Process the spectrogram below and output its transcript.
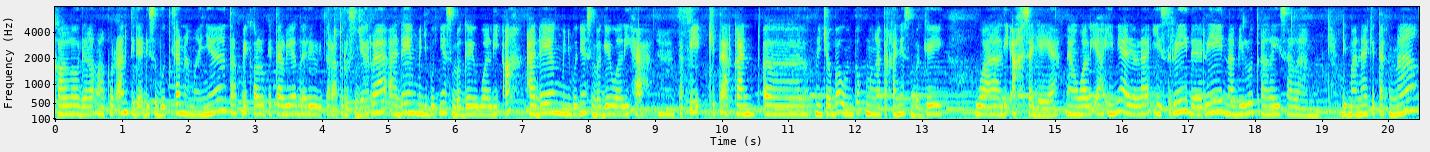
kalau dalam Al-Quran tidak disebutkan namanya, tapi kalau kita lihat dari literatur sejarah, ada yang menyebutnya sebagai waliah, ada yang menyebutnya sebagai walihah. Nah, tapi kita akan e, mencoba untuk mengatakannya sebagai waliah saja ya. Nah, waliah ini adalah istri dari Nabi Lut alaihissalam. Di mana kita kenal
